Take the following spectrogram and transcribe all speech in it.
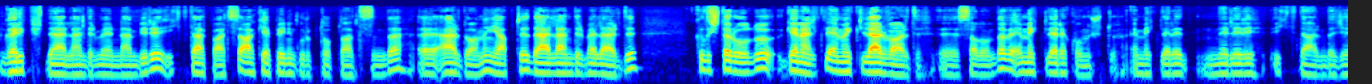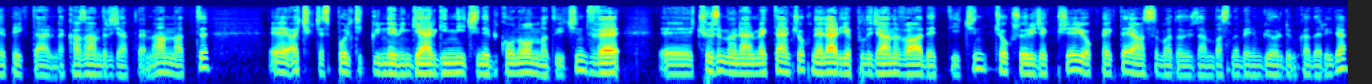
garip değerlendirmelerinden biri iktidar partisi AKP'nin grup toplantısında e, Erdoğan'ın yaptığı değerlendirmelerdi. Kılıçdaroğlu genellikle emekliler vardı e, salonda ve emeklilere konuştu. Emeklilere neleri iktidarında, CHP iktidarında kazandıracaklarını anlattı. E, açıkçası politik gündemin gerginliği içinde bir konu olmadığı için ve e, çözüm önermekten çok neler yapılacağını vaat ettiği için çok söyleyecek bir şey yok. Pek de yansımadı o yüzden basında benim gördüğüm kadarıyla.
